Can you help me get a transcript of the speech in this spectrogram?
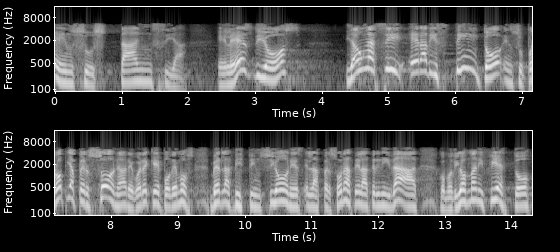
en sustancia. Él es Dios y aún así era distinto en su propia persona. Recuerde que podemos ver las distinciones en las personas de la Trinidad como Dios manifiesto,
